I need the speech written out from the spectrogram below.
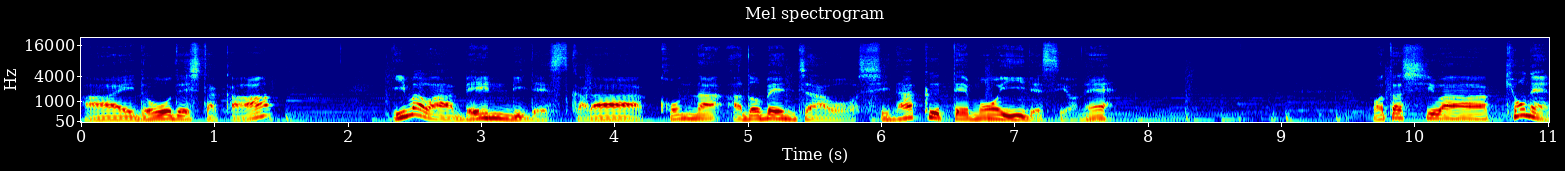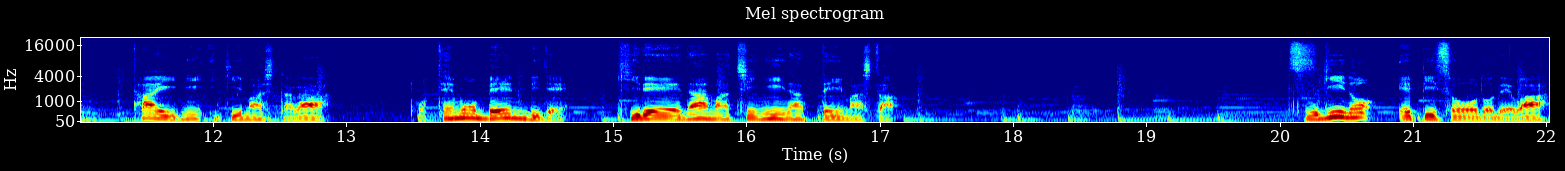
はいどうでしたか？今は便利ですからこんなアドベンチャーをしなくてもいいですよね。私は去年タイに行きましたがとても便利で綺麗な街になっていました次のエピソードでは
